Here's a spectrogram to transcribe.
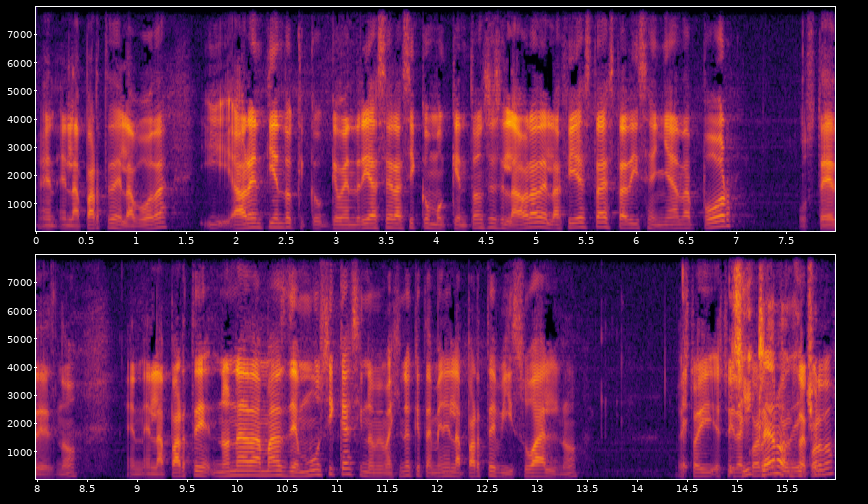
En, en, la parte de la boda y ahora entiendo que, que, vendría a ser así como que entonces la hora de la fiesta está diseñada por ustedes, ¿no? En, en, la parte, no nada más de música, sino me imagino que también en la parte visual, ¿no? Estoy, estoy de sí, acuerdo. Claro, de, acuerdo?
